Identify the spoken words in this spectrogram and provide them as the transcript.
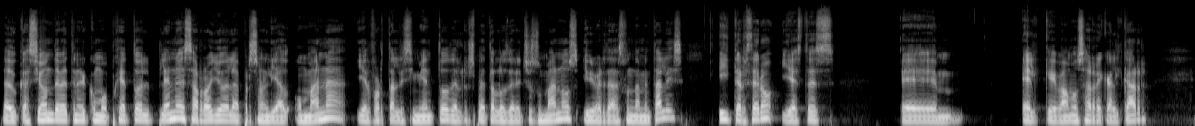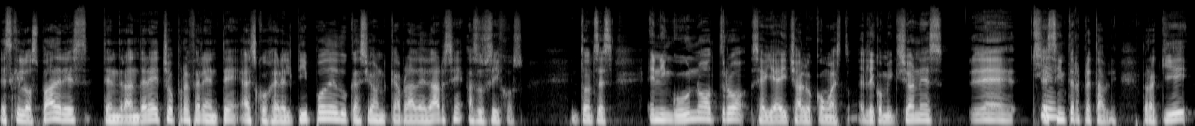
La educación debe tener como objeto el pleno desarrollo de la personalidad humana y el fortalecimiento del respeto a los derechos humanos y libertades fundamentales. Y tercero, y este es eh, el que vamos a recalcar, es que los padres tendrán derecho preferente a escoger el tipo de educación que habrá de darse a sus hijos. Entonces, en ningún otro se había dicho algo como esto. El de convicciones eh, Sí. es interpretable, pero aquí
